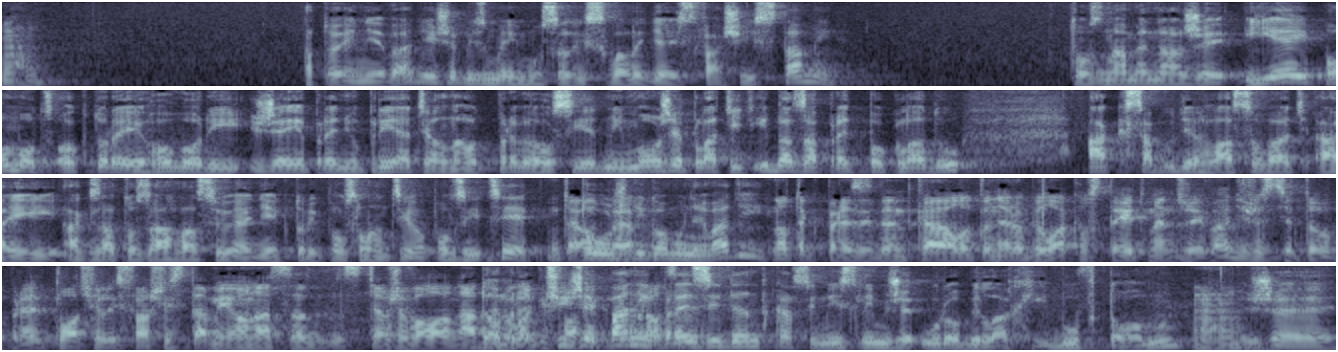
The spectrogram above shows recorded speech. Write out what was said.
Uh-huh. A to jej nevadí, že by sme ich museli schváliť aj s fašistami? To znamená, že jej pomoc, o ktorej hovorí, že je pre ňu priateľná od 1.7., môže platiť iba za predpokladu, ak sa bude hlasovať aj, ak za to zahlasujú aj niektorí poslanci opozície? No to, to už nikomu nevadí? No tak prezidentka, ale to nerobila ako statement, že vadí, že ste to pretlačili s fašistami. Ona sa stiažovala na Dobre, ten legislatívny Čiže pani proces. prezidentka si myslím, že urobila chybu v tom, uh-huh. že e,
